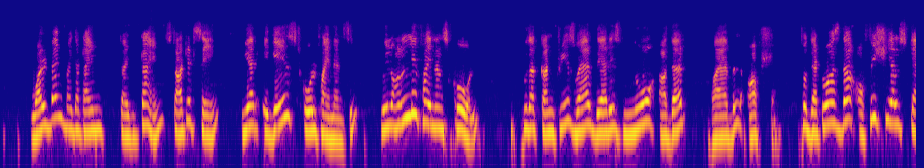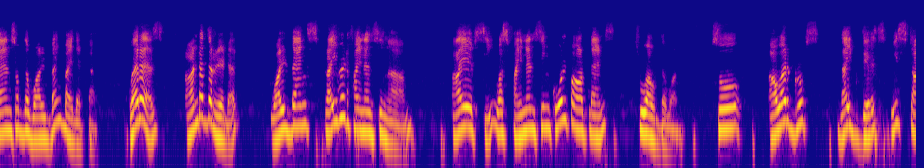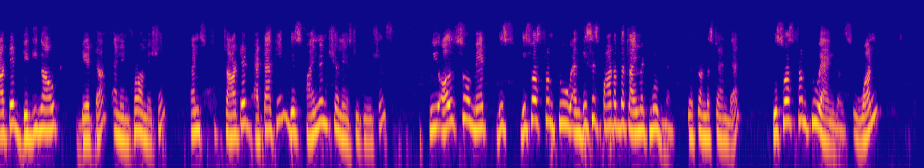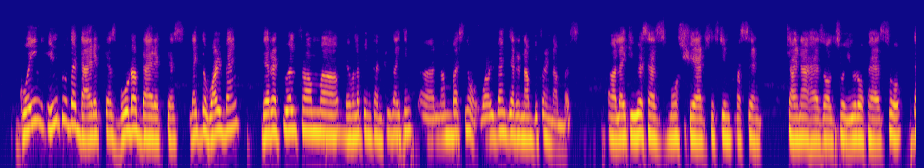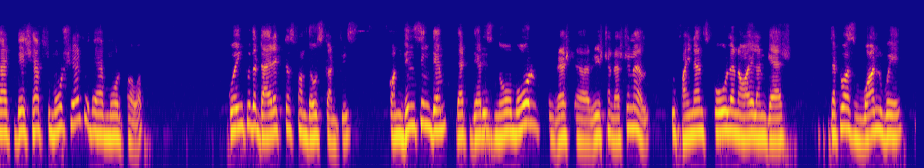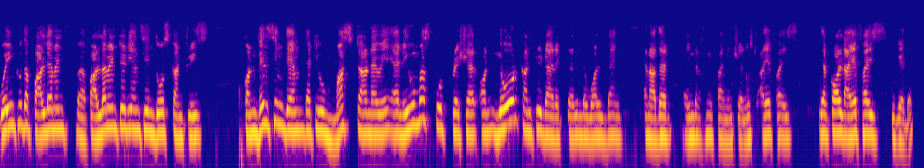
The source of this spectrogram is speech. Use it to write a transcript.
World Bank by the time time started saying we are against coal financing will only finance coal to the countries where there is no other viable option. So that was the official stance of the World Bank by that time. Whereas under the radar, World Bank's private financing arm, IFC, was financing coal power plants throughout the world. So our groups like this, we started digging out data and information and started attacking these financial institutions. We also made this, this was from two, and this is part of the climate movement. You have to understand that. This was from two angles. One, going into the directors, board of directors, like the World Bank, there are 12 from uh, developing countries. I think uh, numbers, no, World Bank, there are num- different numbers. Uh, like US has most share, 16%. China has also, Europe has. So that they have more shares, so they have more power. Going to the directors from those countries, convincing them that there is no more uh, rationale to finance coal and oil and gas that was one way going to the parliament uh, parliamentarians in those countries convincing them that you must turn away and you must put pressure on your country director in the world bank and other international financial institutions ifis they are called ifis together.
